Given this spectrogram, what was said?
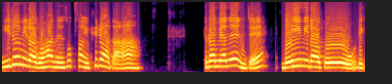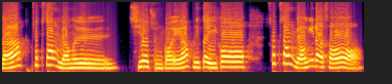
이름이라고 하는 속성이 필요하다. 그러면은 이제 네임이라고 우리가 속성명을 지어준 거예요. 그러니까 이거 속성명이라서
